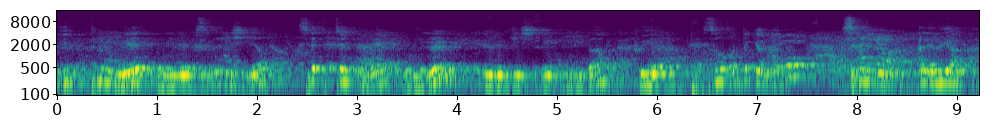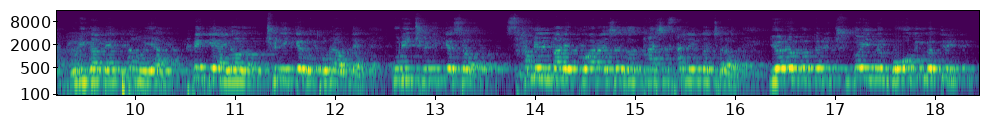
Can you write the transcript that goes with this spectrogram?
이틀 후에 우리를 살리시며 셋째 날에 우리를 일으키시니 우리가 그의 앞에서 어떻게 한다고? 살리라. 할렐루야. 우리가 메타노야 회개하여 주님께로 돌아올 때 우리 주님께서 3일 만에 부활하셔서 다시 살린 것처럼 여러분들이 죽어 있는 모든 것들이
